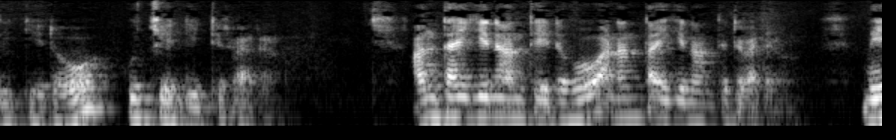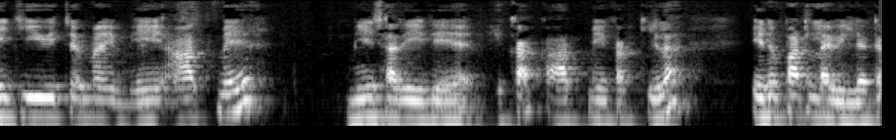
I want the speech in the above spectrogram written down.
දිටියට හෝ උච්චේ දිටියට වැටෙනවා. අන්තයි කියන අන්තයට හෝ අනන්තයි කියන අන්තයට වැටෙනවා. මේ ජීවිතමයි මේ ආත්මය මේ ශරීරය එකක් ආත්මය එකක් කියලා එන පටලැවිල්ලට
